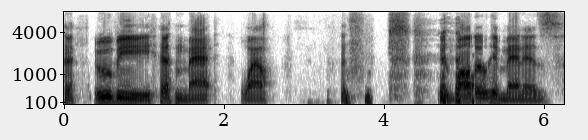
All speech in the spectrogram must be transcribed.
Ubi, Matt. Wow. Ubaldo Jimenez.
